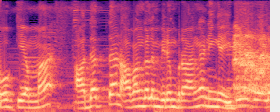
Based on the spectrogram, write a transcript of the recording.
ஓகே அம்மா. அதைத்தான் அவங்களும் விரும்புறாங்க. நீங்க இதே போல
